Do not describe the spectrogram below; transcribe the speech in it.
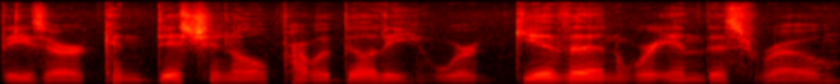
These are conditional probability. We're given we're in this row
